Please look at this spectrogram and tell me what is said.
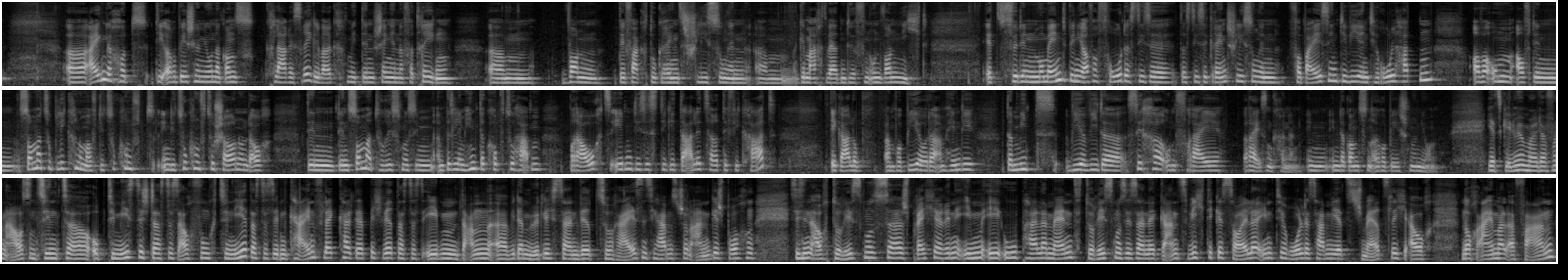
Äh, eigentlich hat die Europäische Union ein ganz klares Regelwerk mit den Schengener Verträgen ähm, wann de facto Grenzschließungen ähm, gemacht werden dürfen und wann nicht. Jetzt für den Moment bin ich einfach froh, dass diese, dass diese Grenzschließungen vorbei sind, die wir in Tirol hatten. Aber um auf den Sommer zu blicken, um auf die Zukunft, in die Zukunft zu schauen und auch den, den Sommertourismus im, ein bisschen im Hinterkopf zu haben, braucht es eben dieses digitale Zertifikat, egal ob am Papier oder am Handy, damit wir wieder sicher und frei reisen können in, in der ganzen Europäischen Union. Jetzt gehen wir mal davon aus und sind äh, optimistisch, dass das auch funktioniert, dass das eben kein Fleckkalteppich wird, dass das eben dann äh, wieder möglich sein wird zu reisen. Sie haben es schon angesprochen. Sie sind auch Tourismussprecherin im EU-Parlament. Tourismus ist eine ganz wichtige Säule in Tirol. Das haben wir jetzt schmerzlich auch noch einmal erfahren.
